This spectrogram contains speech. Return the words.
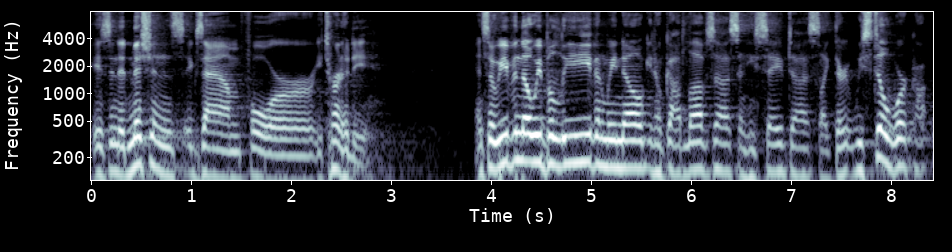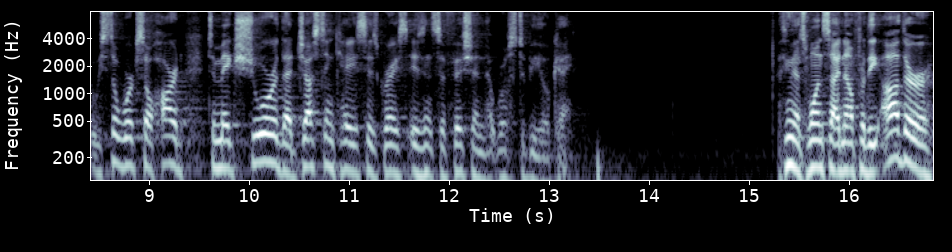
is an admissions exam for eternity. And so even though we believe and we know, you know, God loves us and he saved us, like there, we still work we still work so hard to make sure that just in case his grace isn't sufficient that we'll still be okay. I think that's one side. Now for the other,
